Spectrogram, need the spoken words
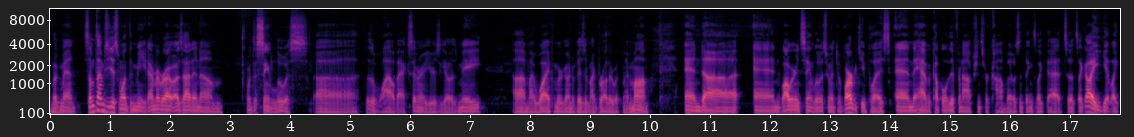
look, man. Sometimes you just want the meat. I remember I was out in um, went to St. Louis. Uh, this was a while back, seven or eight years ago. It was me, uh, my wife, and we were going to visit my brother with my mom. And uh, and while we were in St. Louis, we went to a barbecue place, and they have a couple of different options for combos and things like that. So it's like, oh, you get like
